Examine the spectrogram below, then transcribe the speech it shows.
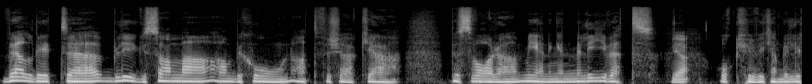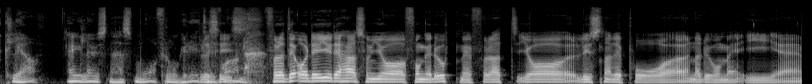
väldigt eh, blygsamma ambition att försöka besvara meningen med livet Ja. och hur vi kan bli lyckliga. Jag gillar ju sådana här små frågor i Precis. tillvaron. För att det, och det är ju det här som jag fångade upp med, för att jag lyssnade på eh, när du var med i eh,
